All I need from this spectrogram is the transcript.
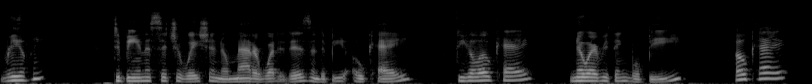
Really? To be in a situation, no matter what it is, and to be okay, feel okay, know everything will be okay?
